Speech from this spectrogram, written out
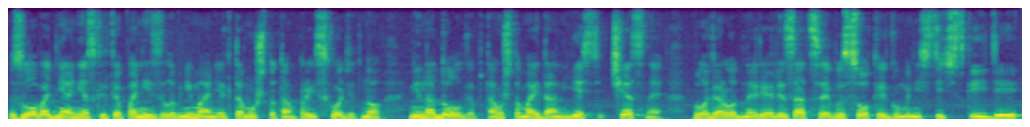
Злоба дня несколько понизило внимание к тому, что там происходит, но ненадолго, потому что Майдан есть честная, благородная реализация высокой гуманистической идеи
